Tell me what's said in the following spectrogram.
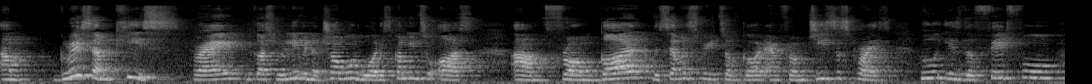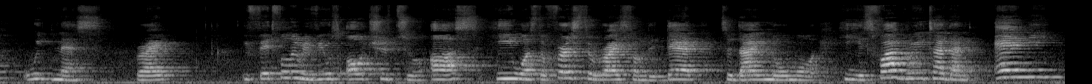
um, grace and peace, right? Because we live in a troubled world, is coming to us um, from God, the seven spirits of God, and from Jesus Christ, who is the faithful witness, right? He faithfully reveals all truth to us. He was the first to rise from the dead to die no more. He is far greater than any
